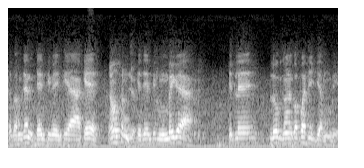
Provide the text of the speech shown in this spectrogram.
તમે સમજ્યા ને જયંતિભાઈ થી આ કે હું સમજો કે જયંતિ મુંબઈ ગયા એટલે લોક જાણે કપાતી ગયા મુંબઈ.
